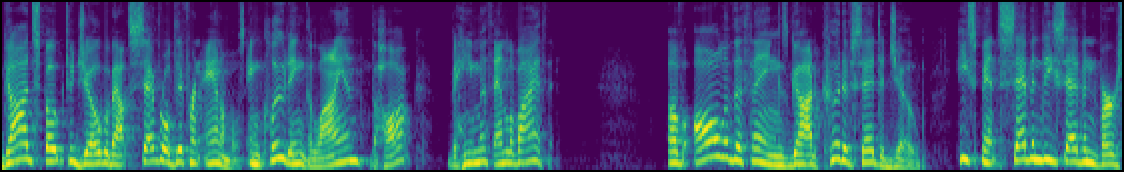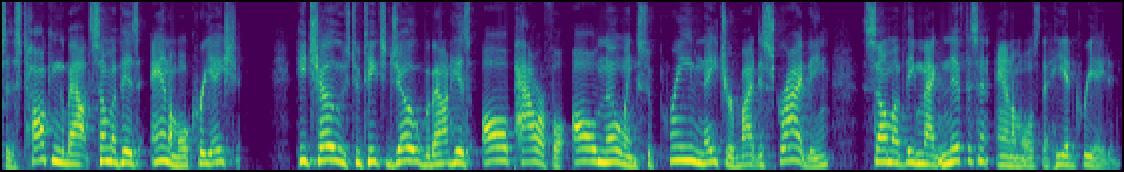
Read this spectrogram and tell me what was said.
God spoke to Job about several different animals, including the lion, the hawk, behemoth, and leviathan. Of all of the things God could have said to Job, he spent 77 verses talking about some of his animal creation. He chose to teach Job about his all powerful, all knowing, supreme nature by describing some of the magnificent animals that he had created.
